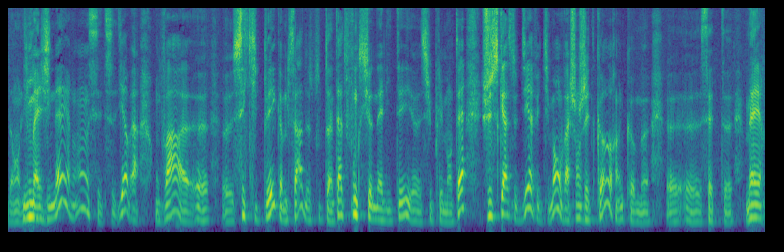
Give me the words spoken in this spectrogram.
dans l'imaginaire, hein, c'est de se dire, bah, on va s'équiper comme ça de tout un tas de fonctionnalités euh, supplémentaires, jusqu'à se dire effectivement on va changer de corps, hein, comme euh, euh, cette mère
